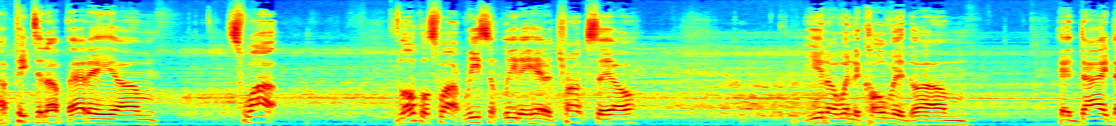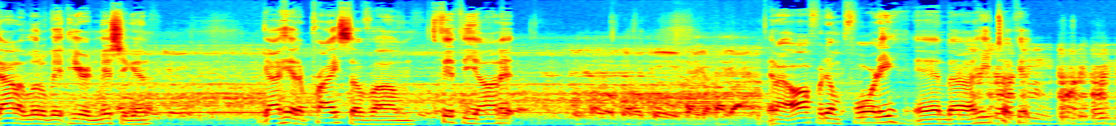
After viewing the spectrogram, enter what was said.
I picked it up at a um, swap, local swap recently. They had a trunk sale. You know, when the COVID um, had died down a little bit here in Michigan. Guy had a price of um, 50 on it. And I offered him 40 and uh, he took it. 23.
